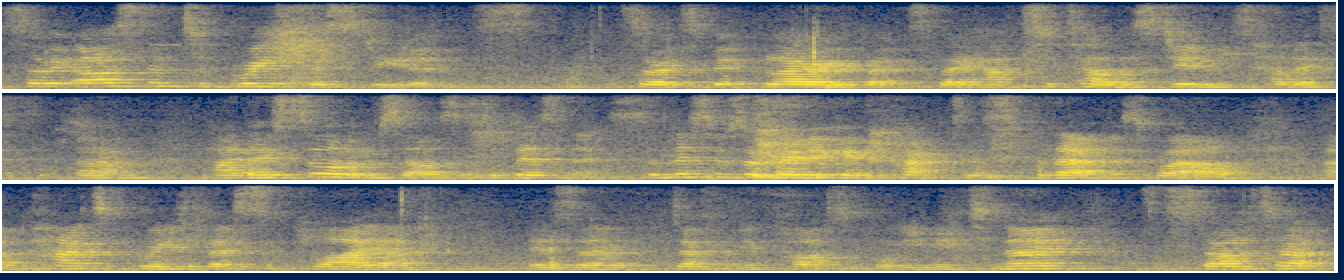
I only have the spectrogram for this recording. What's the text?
So we asked them to brief the students. So it's a bit blurry, but they had to tell the students how they, um, how they saw themselves as a business. And this was a really good practice for them as well. Um, how to brief their supplier is a, definitely part of what you need to know. It's a startup,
